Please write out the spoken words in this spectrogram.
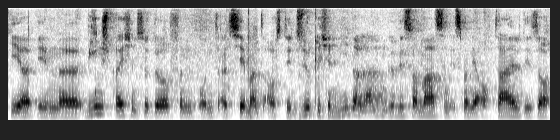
hier in äh, Wien sprechen zu dürfen. Und als jemand aus den südlichen Niederlanden gewissermaßen ist man ja auch Teil dieser,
